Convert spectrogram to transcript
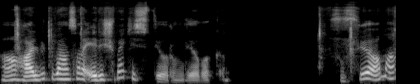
Ha, halbuki ben sana erişmek istiyorum diyor bakın. Susuyor ama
